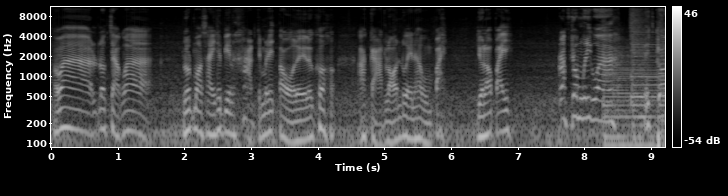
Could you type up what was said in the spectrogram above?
เพราะว่านอกจากว่ารถมอเตอร์ไซค์ทะเบียนขาดจะไม่ได้ต่อเลย แล้วก็อากาศร้อนด้วยนะครับผมไป เดี๋ยวเราไป รับชมกันดีกว่า let's go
